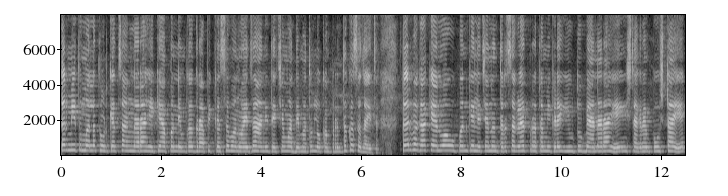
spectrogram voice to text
तर मी तुम्हाला थोडक्यात सांगणार आहे की आपण नेमकं ग्राफिक कसं बनवायचं आणि त्याच्या माध्यमातून लोकांपर्यंत कसं जायचं. तर बघा कॅनवा ओपन केल्याच्यानंतर सगळ्यात प्रथम इकडे यूट्यूब बॅनर आहे इंस्टाग्राम पोस्ट आहे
